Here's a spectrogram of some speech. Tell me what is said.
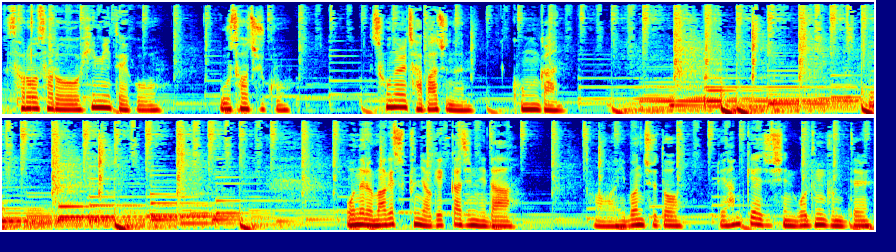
서로서로 힘이 되고 웃어주고 손을 잡아주는 공간 오늘 음악의 숲은 여기까지입니다. 어, 이번 주도 우리 함께 해주신 모든 분들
